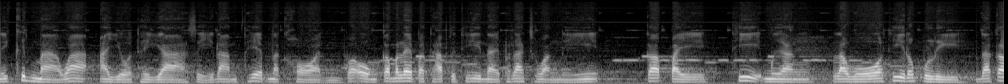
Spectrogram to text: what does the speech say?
นี้ขึ้นมาว่าอโยธยาศรีรามเทพนคร พระองค์ก็มาได้ประทับอยู่ที่ในพระราชวังนี้ ก็ไป ที่เมืองลาโวที่ลบบุรี แล้วก็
